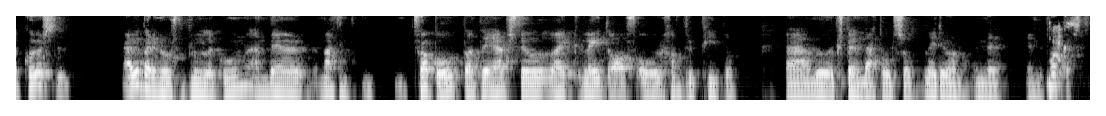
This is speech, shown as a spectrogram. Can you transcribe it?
of course, everybody knows the Blue Lagoon, and they're not in trouble, but they have still like laid off over 100 people. Uh, we'll explain that also later on in the in the Yes. podcast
